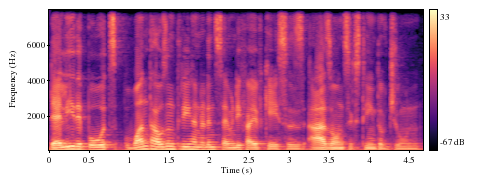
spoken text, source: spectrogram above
Delhi reports 1,375 cases as on 16th of June.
